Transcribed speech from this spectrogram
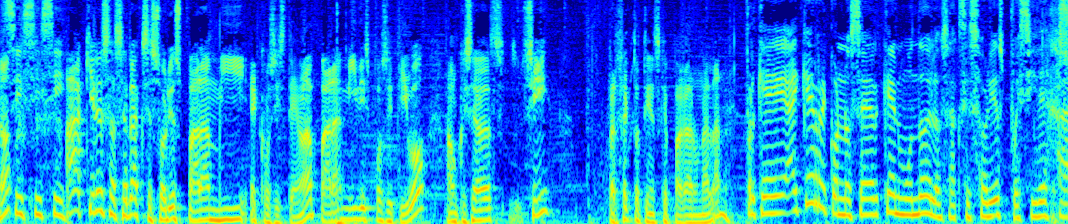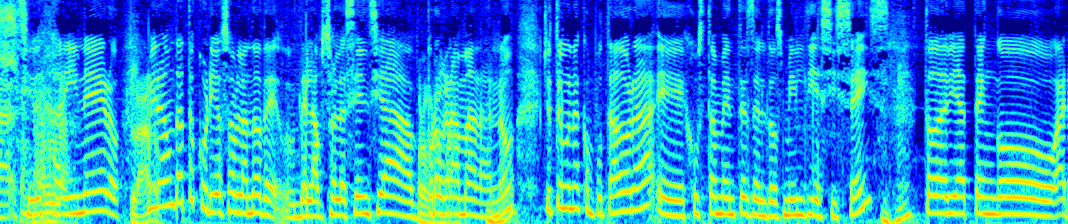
¿no? sí, sí, sí. Ah, ¿quieres hacer accesorios para mi ecosistema, para mi dispositivo? Aunque seas, sí, perfecto, tienes que pagar una lana. Porque hay que reconocer que el mundo de los accesorios, pues sí deja, sí deja dinero. Claro. Mira, un dato curioso hablando de, de la obsolescencia Programada. programada, ¿no? Yo tengo una computadora, eh, justamente es del 2016. Todavía tengo, ah,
